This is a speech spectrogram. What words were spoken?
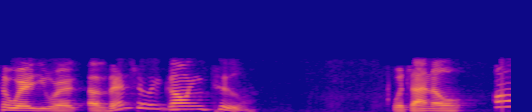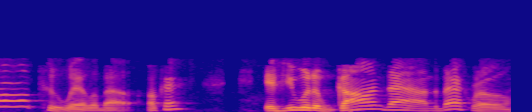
to where you were eventually going to, which I know all too well about, okay? If you would have gone down the back row.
